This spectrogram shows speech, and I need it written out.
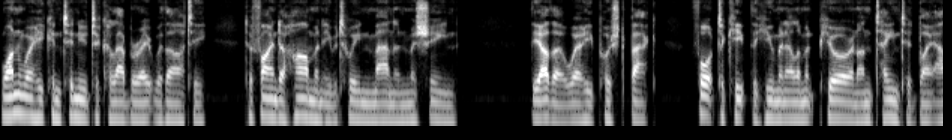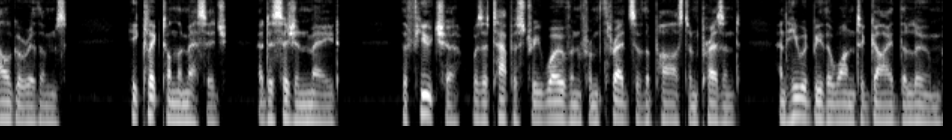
One where he continued to collaborate with Artie to find a harmony between man and machine. The other where he pushed back fought to keep the human element pure and untainted by algorithms. He clicked on the message, a decision made. The future was a tapestry woven from threads of the past and present, and he would be the one to guide the loom.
